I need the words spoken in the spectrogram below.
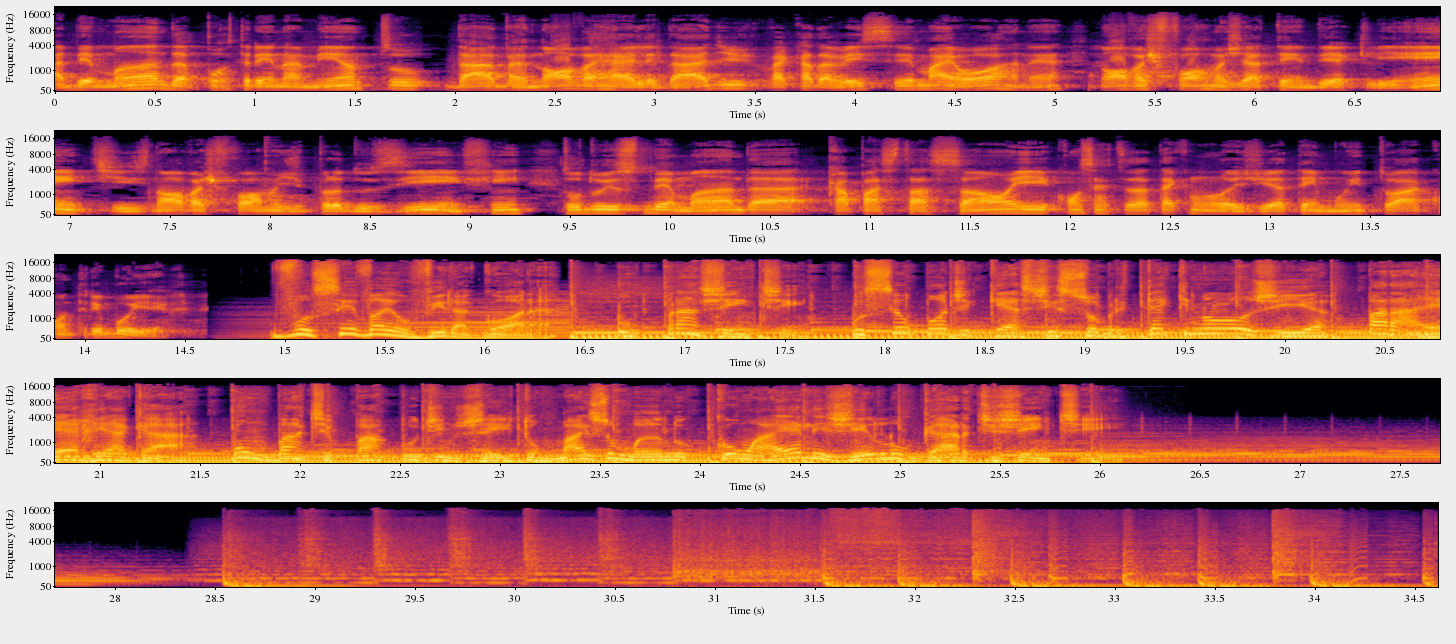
a demanda por treinamento, dada a nova realidade, vai cada vez ser maior, né? Novas formas de atender clientes, novas formas de produzir, enfim, tudo isso demanda capacitação e com certeza a tecnologia tem muito a contribuir. Você vai ouvir agora o Pra Gente, o seu podcast sobre tecnologia para a RH. Um bate-papo de um jeito mais humano com a LG Lugar de Gente.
